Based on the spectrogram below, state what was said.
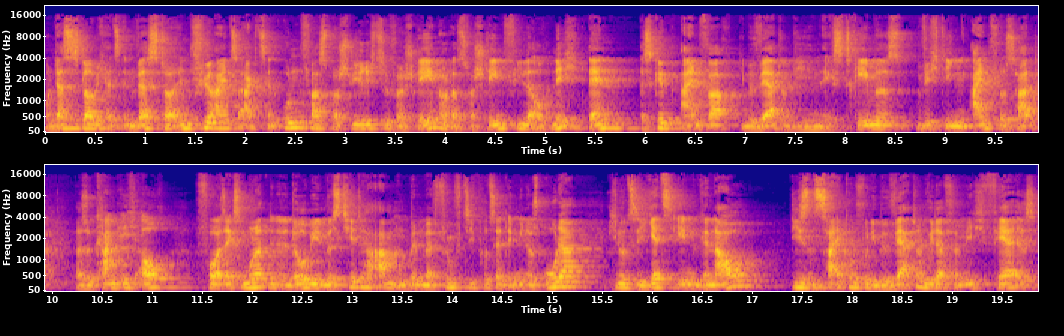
Und das ist, glaube ich, als Investor in für Einzelaktien unfassbar schwierig zu verstehen. Und das verstehen viele auch nicht, denn es gibt einfach die Bewertung, die einen extremes wichtigen Einfluss hat. Also kann ich auch vor sechs Monaten in Adobe investiert haben und bin bei 50 Prozent im Minus. Oder ich nutze jetzt eben genau diesen Zeitpunkt, wo die Bewertung wieder für mich fair ist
